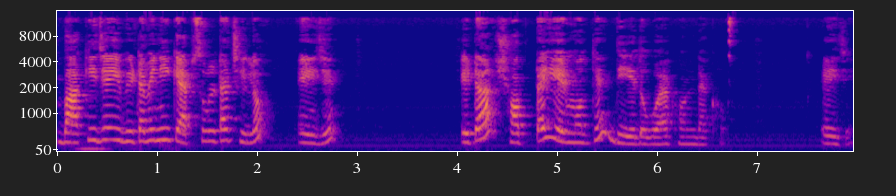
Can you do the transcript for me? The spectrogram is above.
বাকি যে এই ভিটামিন ই ক্যাপসুলটা ছিল, এই যে, এটা সবটাই এর মধ্যে দিয়ে দেবো এখন, দেখো। এই যে।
